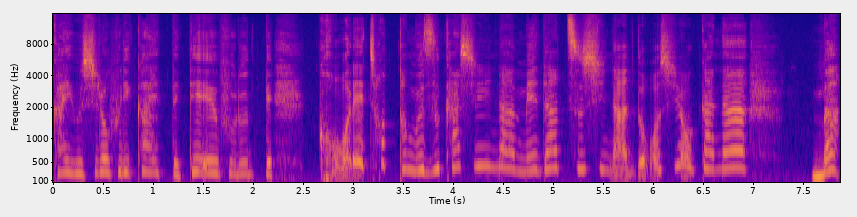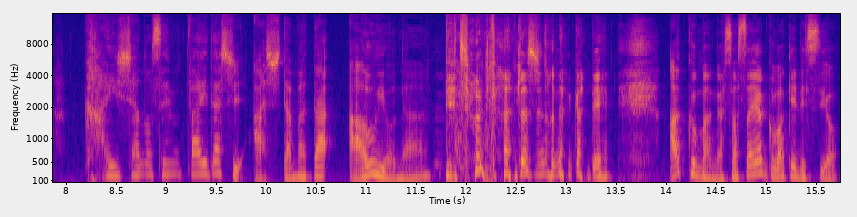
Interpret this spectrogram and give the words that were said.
回後ろ振り返って手振るってこれちょっと難しいな目立つしなどうしようかな。まあ会社の先輩だし明日また会うよな。ってちょっと私の中で悪魔がささやくわけですよ。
